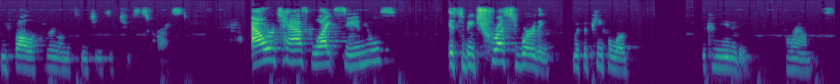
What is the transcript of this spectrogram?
We follow through on the teachings of Jesus Christ. Our task, like Samuel's, is to be trustworthy with the people of the community around us.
